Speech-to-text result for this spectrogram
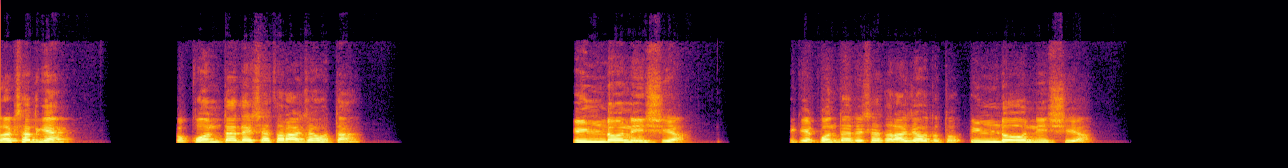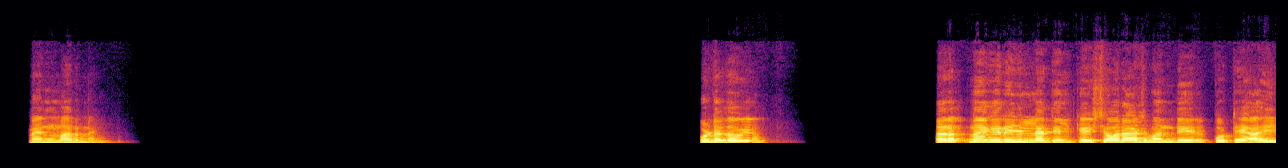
तर लक्षात घ्या तो कोणत्या देशाचा राजा होता? इंडोनेशिया. ठीक आहे कोणत्या देशाचा राजा होता तो? इंडोनेशिया. म्यानमार नाही पुढे जाऊया. रत्नागिरी जिल्ह्यातील केशवराज मंदिर कुठे आहे?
